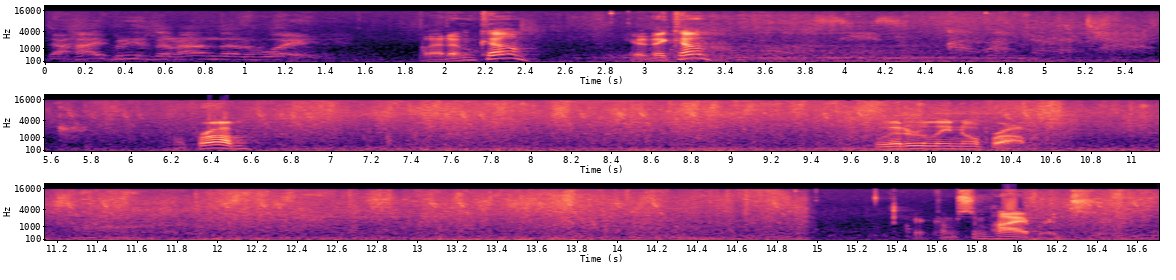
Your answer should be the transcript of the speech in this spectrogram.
The hybrids are underway. Let them come. Here they come. No problem. Literally no problem. Here comes some hybrids.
